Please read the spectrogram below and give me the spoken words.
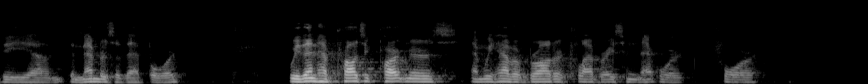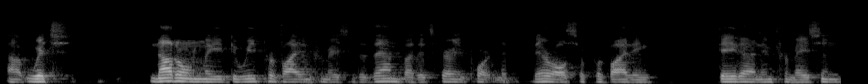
the, um, the members of that board. We then have project partners and we have a broader collaboration network for uh, which not only do we provide information to them, but it's very important that they're also providing data and information,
